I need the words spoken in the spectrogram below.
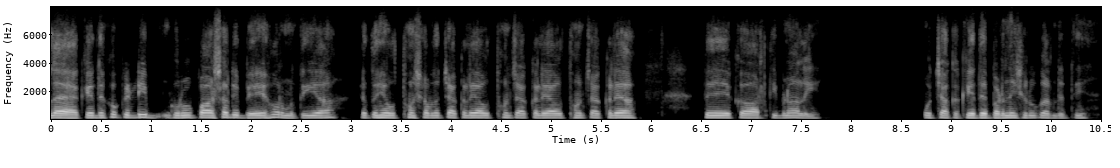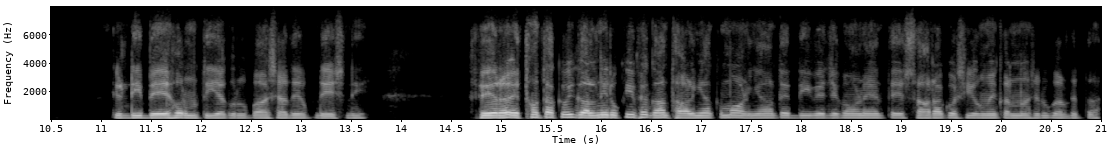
ਲੈ ਕੇ ਦੇਖੋ ਕਿੱਡੀ ਗੁਰੂ ਪਾਤਸ਼ਾਹ ਦੀ ਬੇਹਰਮਤੀ ਆ ਕਿ ਤੁਸੀਂ ਉੱਥੋਂ ਸ਼ਬਦ ਚੱਕ ਲਿਆ, ਉੱਥੋਂ ਚੱਕ ਲਿਆ, ਉੱਥੋਂ ਚੱਕ ਲਿਆ ਤੇ ਇੱਕ ਆਰਤੀ ਬਣਾ ਲਈ। ਉਹ ਚੱਕ ਕੇ ਤੇ ਪੜ੍ਹਨੀ ਸ਼ੁਰੂ ਕਰ ਦਿੱਤੀ। ਕਿੱਡੀ ਬੇਹਰਮਤੀ ਆ ਗੁਰੂ ਪਾਤਸ਼ਾਹ ਦੇ ਉਪਦੇਸ਼ ਦੀ। ਫਿਰ ਇੱਥੋਂ ਤੱਕ ਵੀ ਗੱਲ ਨਹੀਂ ਰੁਕੀ, ਫਿਰ ਗਾਂ ਥਾਲੀਆਂ ਘਮਾਉਣੀਆਂ ਤੇ ਦੀਵੇ ਜਗਾਉਣੇ ਤੇ ਸਾਰਾ ਕੁਝ ਹੀ ਉਵੇਂ ਕਰਨਾ ਸ਼ੁਰੂ ਕਰ ਦਿੱਤਾ।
